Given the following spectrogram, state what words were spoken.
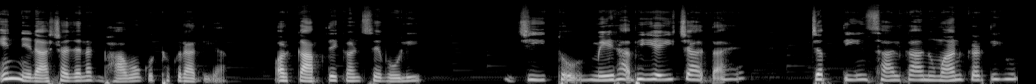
इन निराशाजनक भावों को ठुकरा दिया और कांपते कंठ से बोली, जी तो मेरा भी यही चाहता है। जब तीन साल का अनुमान करती हूँ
